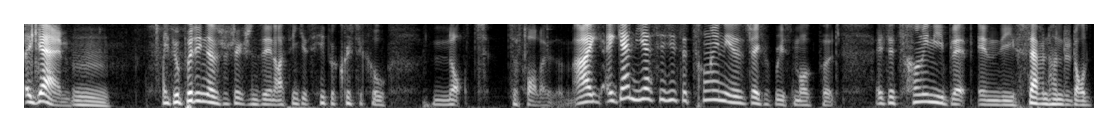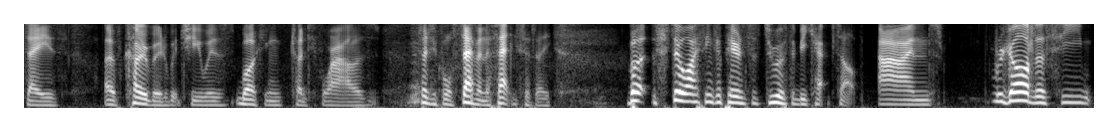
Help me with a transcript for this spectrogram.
Again, mm. if you're putting those restrictions in, I think it's hypocritical not to follow them. I again, yes, it is a tiny, as Jacob Rees-Mogg put, it's a tiny blip in the 700 odd days of COVID, which he was working 24 hours, 24/7 effectively. But still, I think appearances do have to be kept up, and regardless, he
